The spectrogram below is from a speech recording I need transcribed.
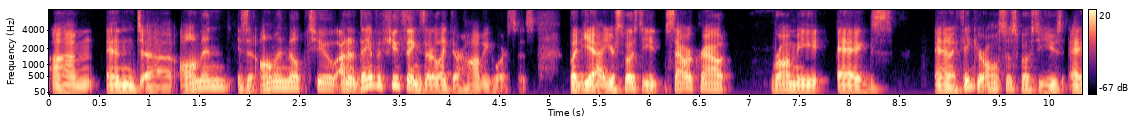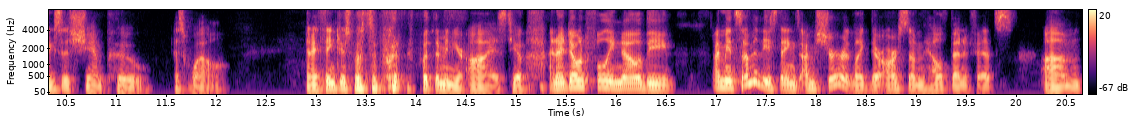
Um, and uh, almond, is it almond milk too? I don't. They have a few things that are like their hobby horses. But yeah, you're supposed to eat sauerkraut, raw meat, eggs, and I think you're also supposed to use eggs as shampoo as well. And I think you're supposed to put put them in your eyes too. And I don't fully know the I mean, some of these things, I'm sure like there are some health benefits. Um,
